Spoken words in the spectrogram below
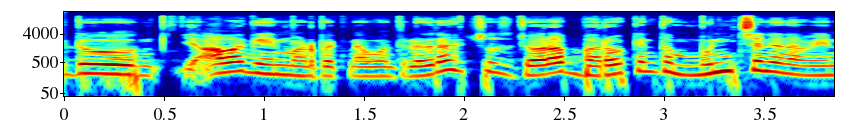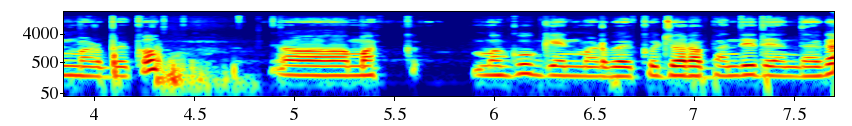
ಇದು ಯಾವಾಗ ಏನು ಮಾಡ್ಬೇಕು ನಾವು ಅಂತ ಹೇಳಿದ್ರೆ, ಸೊ, ಜ್ವರ ಬರೋಕ್ಕಿಂತ ಮುಂಚೆನೇ ನಾವೇನು ಮಾಡಬೇಕು? ಮಕ್, ಮಗುಗೆ ಏನು ಮಾಡಬೇಕು? ಜ್ವರ ಬಂದಿದೆ ಅಂದಾಗ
